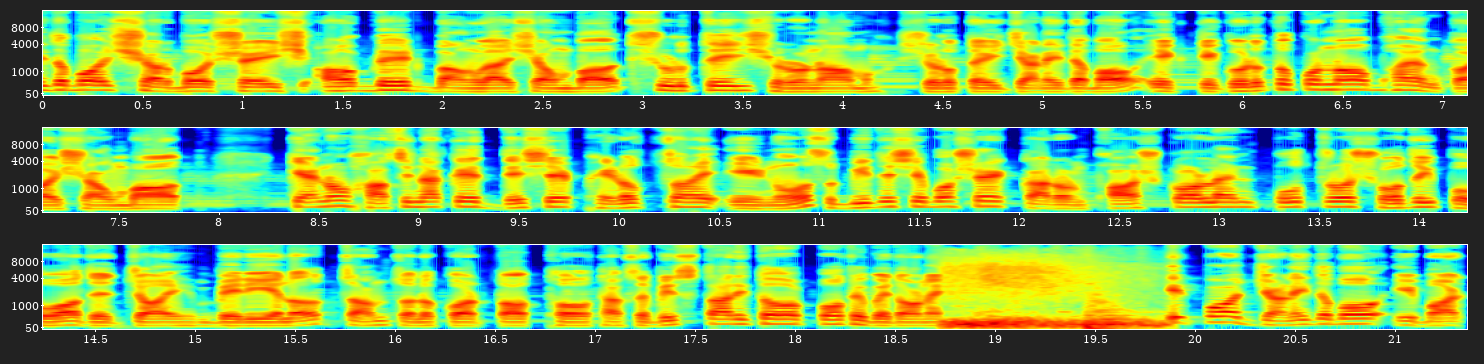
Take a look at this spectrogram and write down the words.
জানিয়ে দেব সর্বশেষ আপডেট বাংলা সংবাদ শুরুতেই শিরোনাম। শুরুতেই জানিয়ে দেব একটি গুরুত্বপূর্ণ ভয়ঙ্কর সংবাদ। কেন হাসিনাকে দেশে ফেরত চায় ইউনুস বিদেশে বসে কারণ ফাঁস করলেন পুত্র সজীব ওয়াজের জয়। বেরিয়ে এলো চাঞ্চল্যকর তথ্য। থাকছে বিস্তারিত প্রতিবেদনে। এরপর জানিয়ে দেব এবার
